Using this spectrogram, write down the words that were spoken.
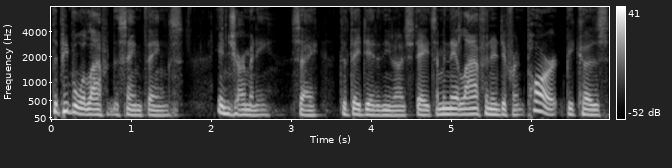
That people will laugh at the same things in Germany, say, that they did in the United States. I mean, they laugh in a different part because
